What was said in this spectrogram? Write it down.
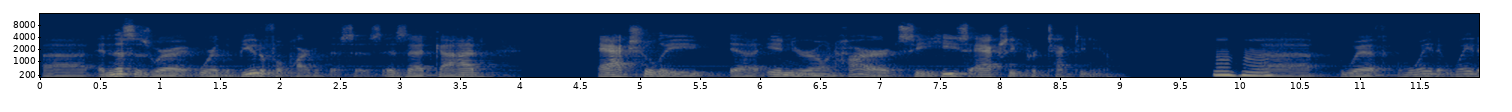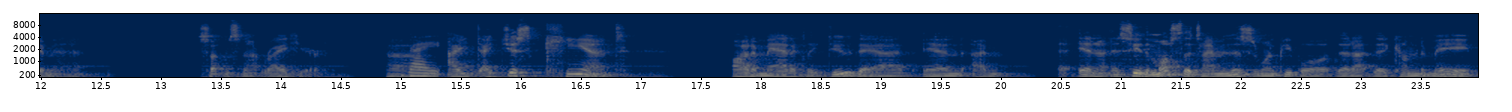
uh, and this is where where the beautiful part of this is is that God actually uh, in your own heart see He's actually protecting you Mm-hmm. uh, with wait a, wait a minute something's not right here um, Right. I, I just can't automatically do that and i'm and, and see the most of the time and this is when people that I, that come to me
